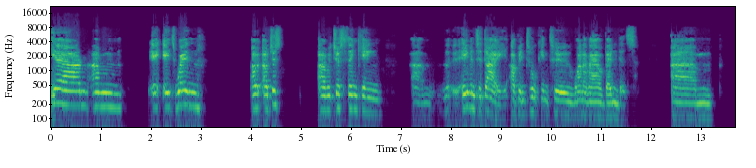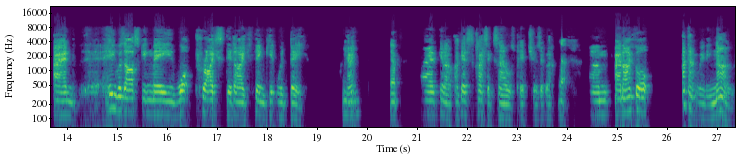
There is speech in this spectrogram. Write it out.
Yeah, um, um it, it's when I, I just I was just thinking. Um, even today, I've been talking to one of our vendors, um, and he was asking me what price did I think it would be. Okay. Mm-hmm. And you know, I guess classic sales pitch, as it were. Yeah. Um, and I thought, I don't really know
